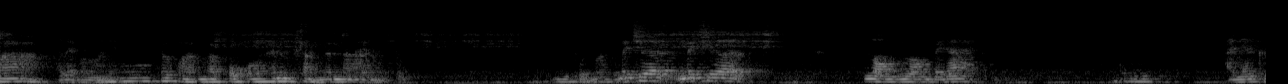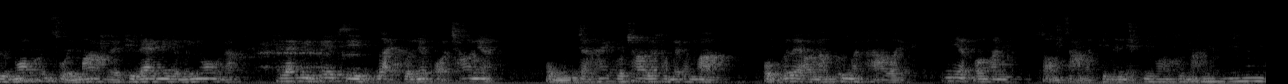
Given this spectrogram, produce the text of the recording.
ว่าอะไรประมาณเนี้ยเพื่อความแบบปกป้องให้มันขลังนานๆมีผลมากเลยไม่เชื่อไม่เชื่อ ลองลองไปได้ อันเนี้ยคืองอกขึ้นสวยมากเลยทีแรกนี่ยังไม่งอกนะทีแรกมีเพีซีหลายคนเนี่ยขอเช่าเนี่ย ผมจะให้เขาเช่าแล้วทำไปทำมา ผมก็เลยเอาน้ำผึ้งมาทาไว้ เนี่ยประมาณสองสามอาทิตย์นั่นเนี่ยที่งอกขึ้นมาเนี่ยอืม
